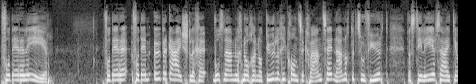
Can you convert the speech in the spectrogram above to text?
von dieser Lehre. Von, der, von dem Übergeistlichen, wo es nämlich noch eine natürliche Konsequenz hat, nämlich dazu führt, dass die Lehre sagt, ja,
